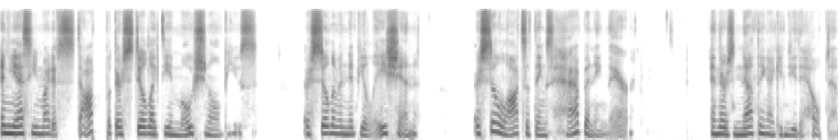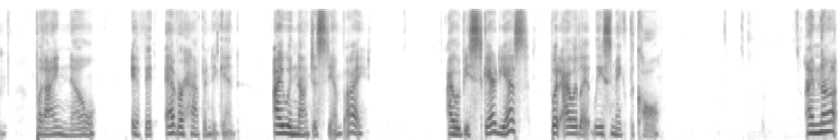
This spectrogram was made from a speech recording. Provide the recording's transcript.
And yes, he might have stopped, but there's still like the emotional abuse. There's still the manipulation. There's still lots of things happening there. And there's nothing I can do to help them. But I know if it ever happened again, I would not just stand by. I would be scared, yes, but I would at least make the call. I'm not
